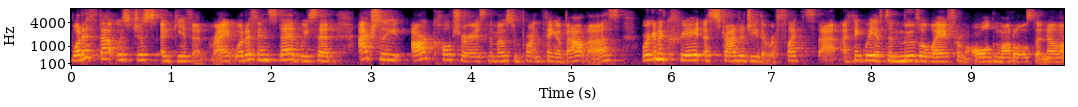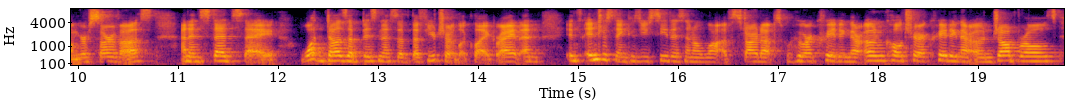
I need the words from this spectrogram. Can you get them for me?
what if that was just a given, right? What if instead we said, actually, our culture is the most important thing about us. We're going to create a strategy that reflects that. I think we have to move away from old models that no longer serve us and instead say, what does a business of the future look like, right? And it's interesting because you see this in a lot of startups who are creating their own culture, creating their own job roles.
